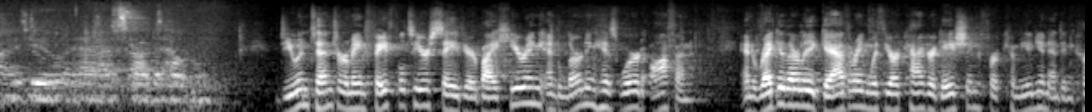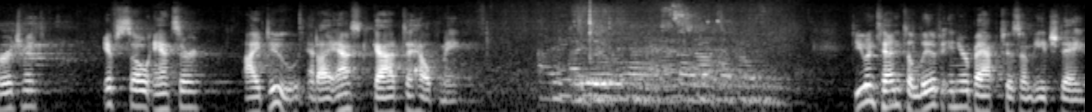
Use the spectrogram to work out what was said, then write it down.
I do, and I ask God to help me. Do you intend to remain faithful to your Savior by hearing and learning His word often and regularly gathering with your congregation for communion and encouragement? If so, answer, I do, and I ask God to help me. I do, and I ask God to help me. Do you intend to live in your baptism each day,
